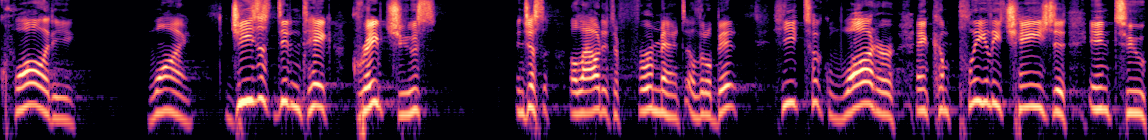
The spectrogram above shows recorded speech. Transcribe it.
quality wine. Jesus didn't take grape juice and just allowed it to ferment a little bit. He took water and completely changed it into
